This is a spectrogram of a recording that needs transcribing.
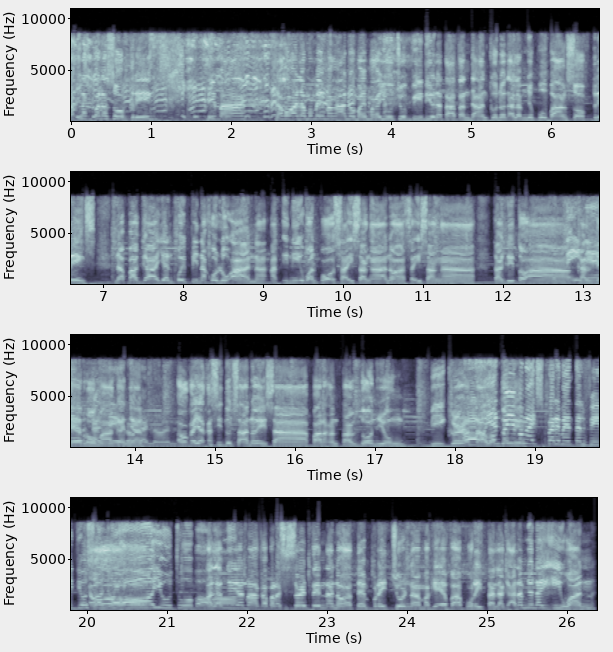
Laklak pa na soft drinks. Di ba? Naku, alam mo, may mga ano, may mga YouTube video na tatandaan ko noon. Alam nyo po ba ang soft drinks? Na pag ah, yan po'y pinakuluan ah, at iniwan po sa isang, ah, ano, ah, sa isang, ah, tag dito, ah, Container, kaldero, mga kaldero, ganyan. ganon. O kaya kasi doon sa ano eh, sa parang ang tawag doon, yung beaker ang Oh, tawag yan ba doon yung eh. mga experimental videos on Oo, oo. oh, YouTube? Oh. Alam niyo yan mga kapara, si certain ano, temperature na mag evaporate talaga. Alam niyo naiiwan?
